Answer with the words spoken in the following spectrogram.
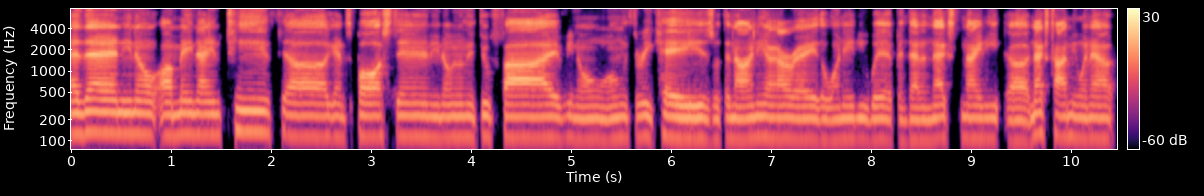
And then, you know, on May 19th uh, against Boston, you know, he only threw five, you know, only three Ks with the nine ERA, the 180 whip. And then the next 90, uh, next time he went out,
